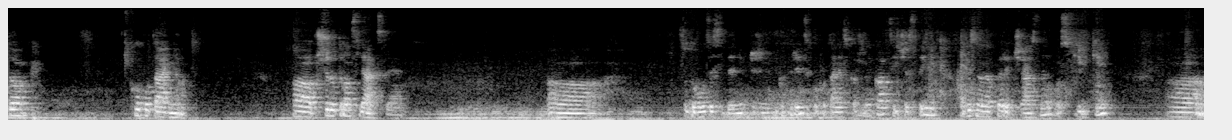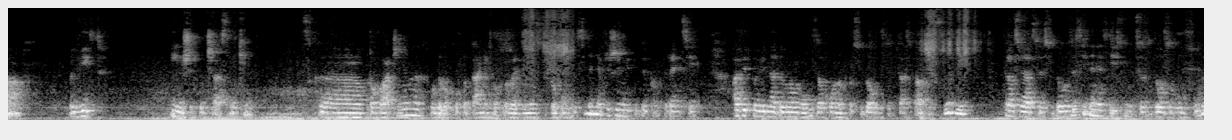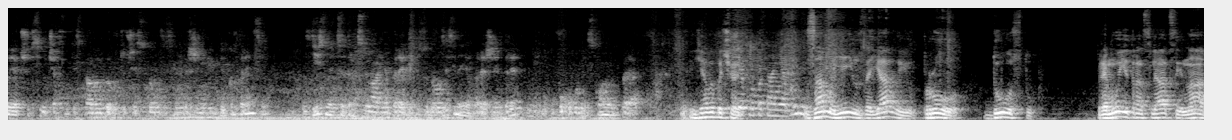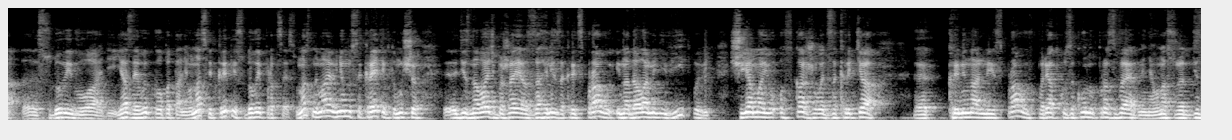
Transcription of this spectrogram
щодо клопотання, щодо трансляції судового засідання в режимі конференції, клопотання скаржника в цій частині визнано передчасним, оскільки від інших учасників е, надходило клопотання про проведення судового засідання в режимі відеоконференції, а відповідно до вимог закону про судовий суд та статус суддів, трансляція судового засідання здійснюється з дозволу суду, якщо всі учасники справи беруть участь в судовому засіданні в режимі відеоконференції, здійснюється транслювання переліку судового засідання в мережі інтернет в обов'язковому порядку. Я Є вибачаю. клопотання винесені? За моєю заявою про доступ прямої трансляції на е, судовій владі, я заявив клопотання. У нас відкритий судовий процес. У нас немає в ньому секретів, тому що е, дізнавач бажає взагалі закрити справу і надала мені відповідь, що я маю оскаржувати закриття кримінальної справи в порядку закону про звернення. У нас вже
